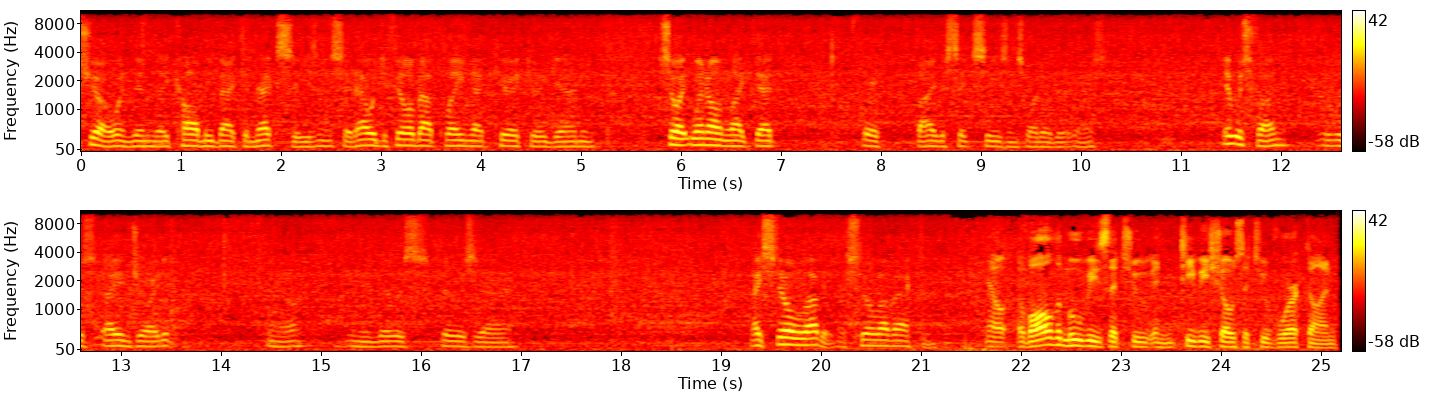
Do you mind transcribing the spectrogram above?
show, and then they called me back the next season and said, how would you feel about playing that character again? And so it went on like that for five or six seasons, whatever it was. It was fun. It was. I enjoyed it. You know, I mean, there was there was. Uh, I still love it. I still love acting. Now, of all the movies that you and TV shows that you've worked on,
